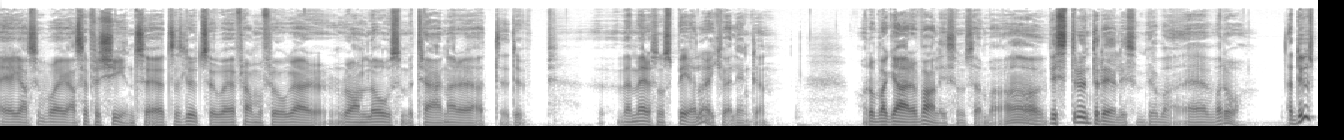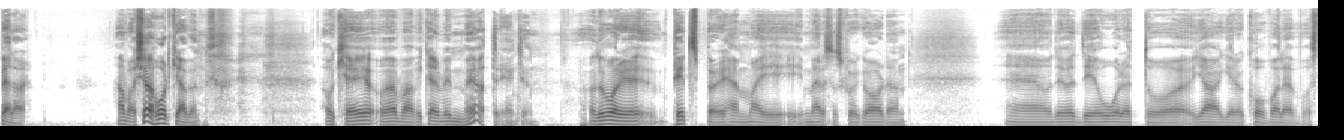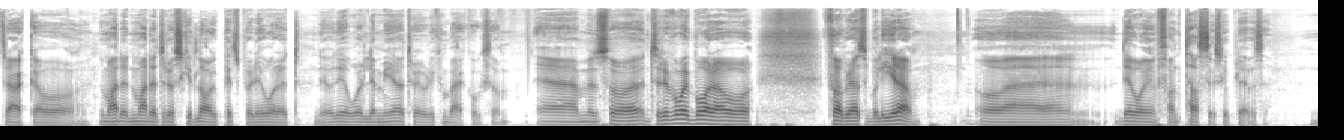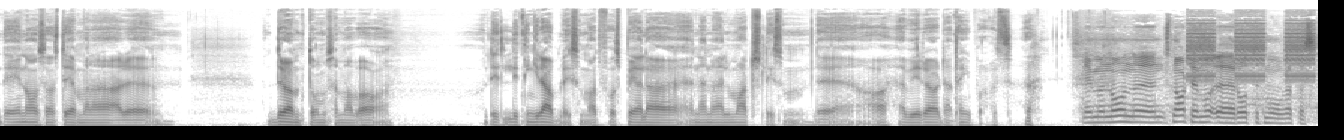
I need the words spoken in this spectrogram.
jag ganska, var jag ganska försynt så jag, till slut så går jag fram och frågar Ron Lowe som är tränare att typ, vem är det som spelar ikväll egentligen? Och då bara garvade han liksom. Sen bara, ah, visste du inte det liksom? Jag bara, eh, vadå? Att du spelar? Han bara, kör hårt grabben. Okej, okay. och jag bara, vilka är det vi möter egentligen? Och då var det Pittsburgh hemma i, i Madison Square Garden. Eh, och det var det året då Jagger och Kovalev och Straka och de hade, de hade ett ruskigt lag Pittsburgh det året. Det var det året Lemieux tror jag gjorde comeback också. Eh, men så, så det var ju bara att förbereda sig på att lira. Och eh, det var ju en fantastisk upplevelse. Det är någonstans det man har eh, drömt om sen man var liten, liten grabb liksom. Att få spela en NHL-match liksom. Det, ja, jag blir rörd när jag tänker på det faktiskt. Nej, men någon, eh, snart är eh, råttet mogat alltså.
